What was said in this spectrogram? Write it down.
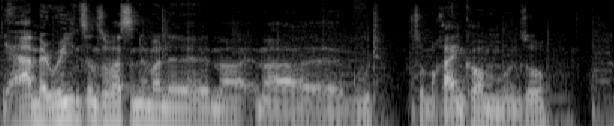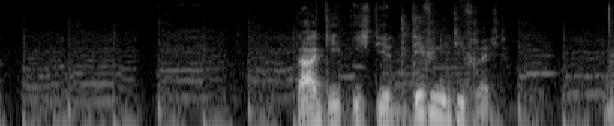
Ja, Marines und sowas sind immer, eine, immer, immer äh, gut zum Reinkommen und so. Da gebe ich dir definitiv recht. Ja.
